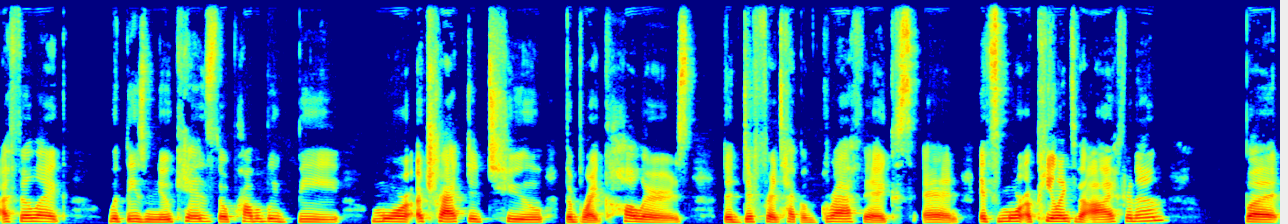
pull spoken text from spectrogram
I feel like with these new kids, they'll probably be more attracted to the bright colors, the different type of graphics, and it's more appealing to the eye for them. But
